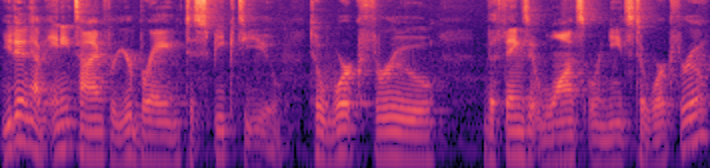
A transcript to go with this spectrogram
You didn't have any time for your brain to speak to you, to work through the things it wants or needs to work through.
